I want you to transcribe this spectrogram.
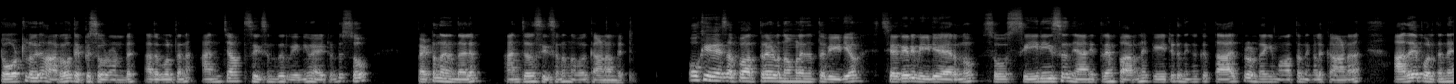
ടോട്ടൽ ഒരു അറുപത് എപ്പിസോഡുണ്ട് അതുപോലെ തന്നെ അഞ്ചാമത്തെ സീസൺ റിന്യൂ ആയിട്ടുണ്ട്. സോ പെട്ടെന്ന് എന്തായാലും അഞ്ചാമത്തെ സീസൺ നമുക്ക് കാണാൻ പറ്റും. ഓക്കെ ഗൈസ് അപ്പോൾ അത്രയേ ഉള്ളൂ നമ്മൾ ഇന്നത്തെ വീഡിയോ ചെറിയൊരു വീഡിയോ ആയിരുന്നു. സോ സീരീസ് ഞാൻ ഇത്രയും പറഞ്ഞ് കേട്ടിട്ട് നിങ്ങൾക്ക് താല്പര്യം ഉണ്ടെങ്കിൽ മാത്രം നിങ്ങൾ കാണുക. അതേപോലെ തന്നെ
